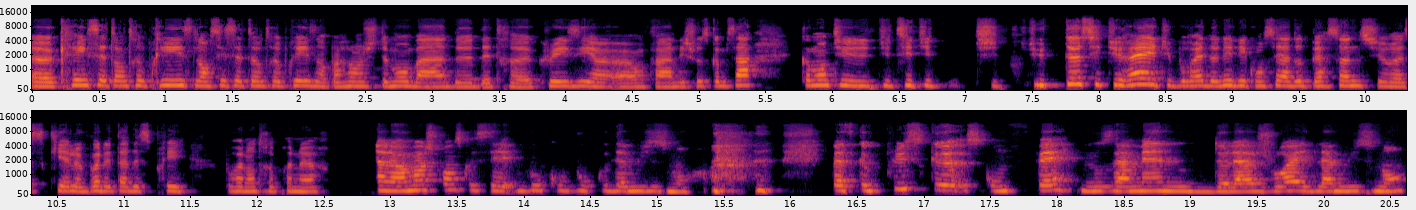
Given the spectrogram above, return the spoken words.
euh, créer cette entreprise, lancer cette entreprise en parlant justement bah, d'être euh, crazy, euh, enfin des choses comme ça. Comment tu, tu tu, te situerais et tu pourrais donner des conseils à d'autres personnes sur ce qui est le bon état d'esprit pour un entrepreneur? Alors moi, je pense que c'est beaucoup, beaucoup d'amusement. Parce que plus que ce qu'on fait nous amène de la joie et de l'amusement,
